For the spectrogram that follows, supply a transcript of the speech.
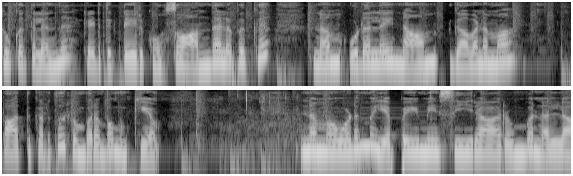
தூக்கத்துலேருந்து கெடுத்துக்கிட்டே இருக்கோம். ஸோ அந்த அளவுக்கு நம் உடலை நாம் கவனமாக பார்த்துக்கிறது ரொம்ப ரொம்ப முக்கியம். நம்ம உடம்பு எப்பயுமே சீராக ரொம்ப நல்லா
